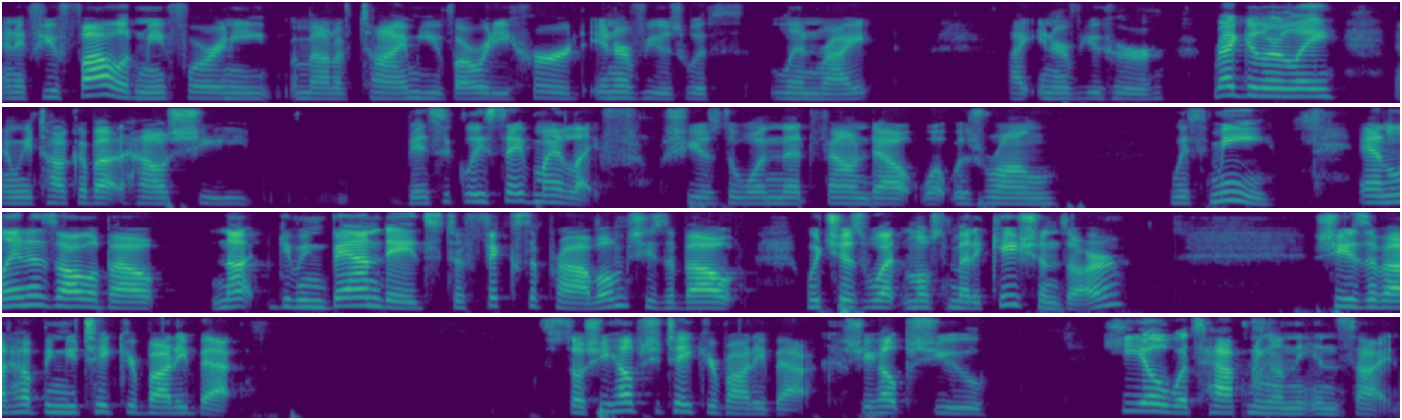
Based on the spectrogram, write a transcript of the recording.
And if you followed me for any amount of time, you've already heard interviews with Lynn Wright. I interview her regularly, and we talk about how she basically saved my life. She is the one that found out what was wrong with me. And Lynn is all about not giving band aids to fix a problem. She's about, which is what most medications are. She is about helping you take your body back. So she helps you take your body back. She helps you heal what's happening on the inside.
